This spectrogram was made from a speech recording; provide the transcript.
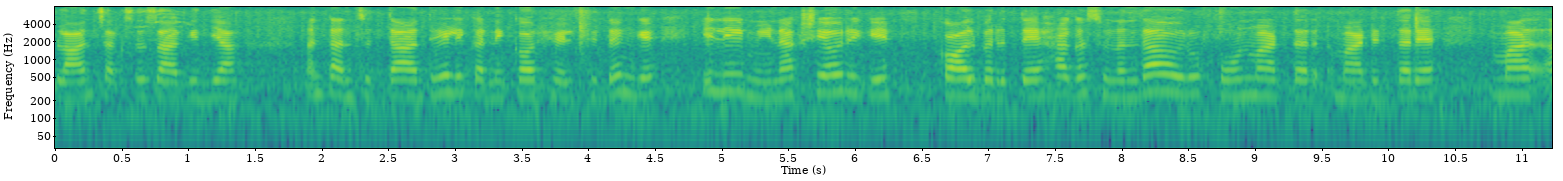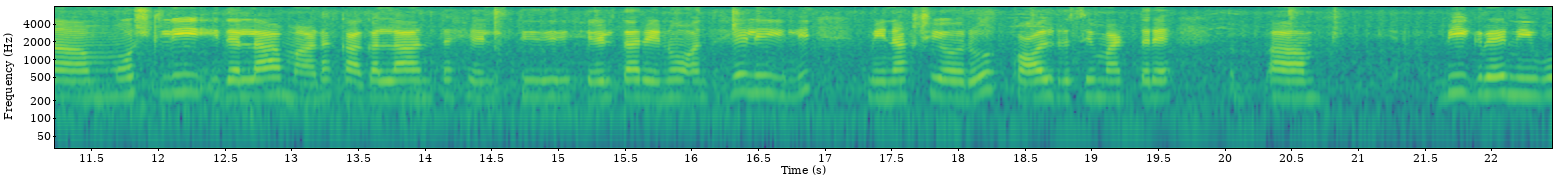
ಪ್ಲಾನ್ ಸಕ್ಸಸ್ ಆಗಿದೆಯಾ? ಅಂತ ಅನಿಸುತ್ತಾ ಅಂತ ಹೇಳಿ ಕನ್ನಿಕಾ ಅವ್ರು ಹೇಳ್ತಿದ್ದಂಗೆ ಇಲ್ಲಿ ಮೀನಾಕ್ಷಿ ಅವರಿಗೆ ಕಾಲ್ ಬರುತ್ತೆ. ಆಗ ಸುನಂದ ಅವರು ಫೋನ್ ಮಾಡ್ತಾರೆ, ಮಾಡಿರ್ತಾರೆ. ಮಾ ಮೋಸ್ಟ್ಲಿ ಇದೆಲ್ಲ ಮಾಡೋಕ್ಕಾಗಲ್ಲ ಅಂತ ಹೇಳ್ತಿ, ಹೇಳ್ತಾರೇನೋ ಅಂತ ಹೇಳಿ ಇಲ್ಲಿ ಮೀನಾಕ್ಷಿ ಅವರು ಕಾಲ್ ರಿಸೀವ್ ಮಾಡ್ತಾರೆ. ಬೀಗ್ರೆ ನೀವು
